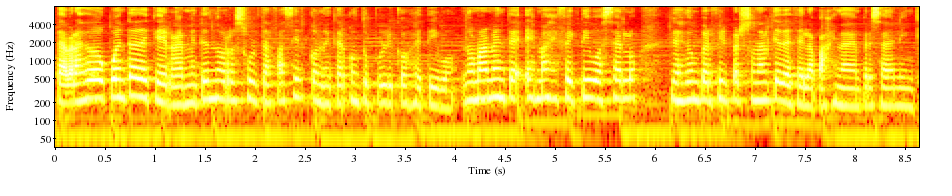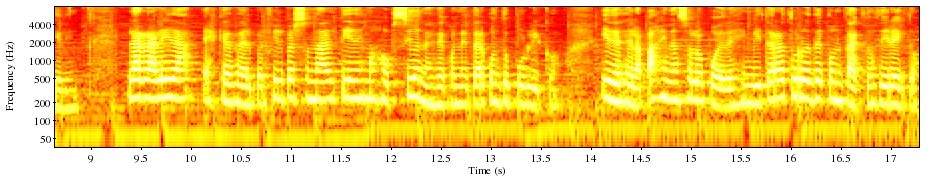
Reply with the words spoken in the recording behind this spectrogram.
te habrás dado cuenta de que realmente no resulta fácil conectar con tu público objetivo. Normalmente es más efectivo hacerlo desde un perfil personal que desde la página de empresa de LinkedIn. La realidad es que desde el perfil personal tienes más opciones de conectar con tu público y desde la página solo puedes invitar a tu red de contactos directos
